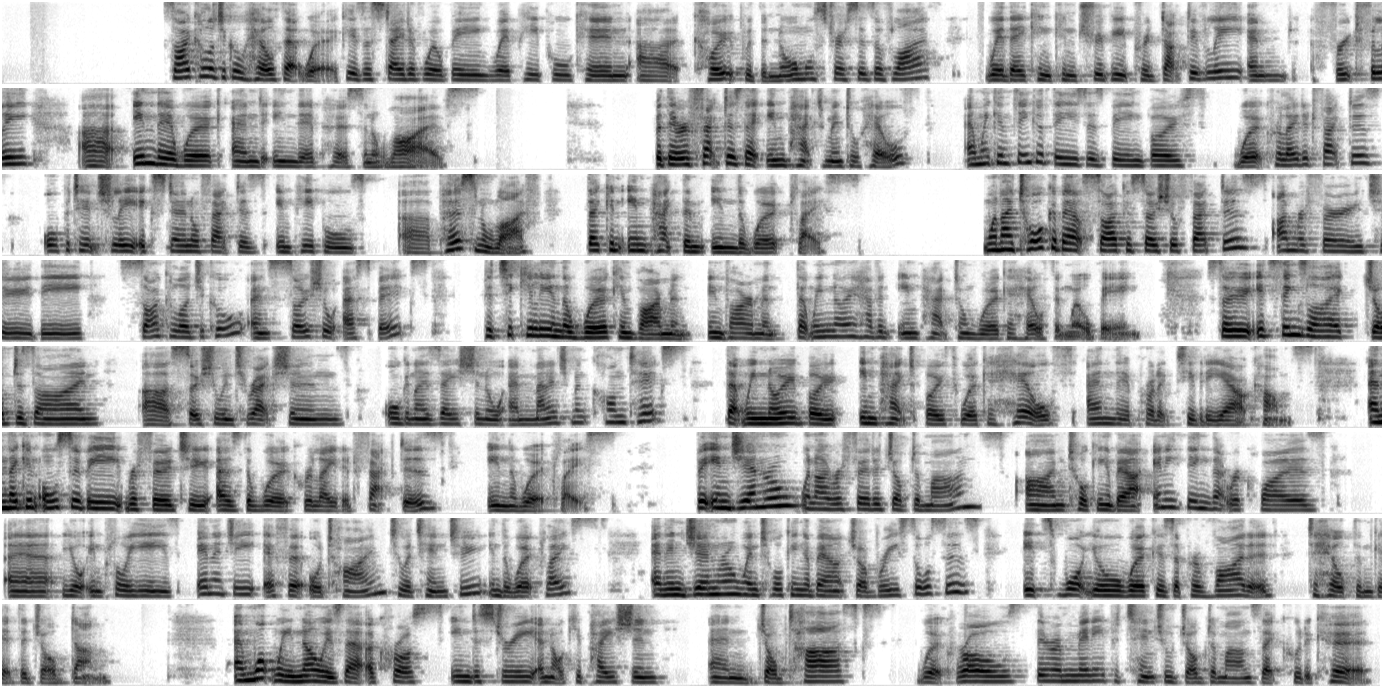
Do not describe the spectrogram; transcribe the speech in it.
Psychological health at work is a state of well-being where people can uh, cope with the normal stresses of life, where they can contribute productively and fruitfully uh, in their work and in their personal lives. But there are factors that impact mental health, and we can think of these as being both work-related factors or potentially external factors in people's uh, personal life that can impact them in the workplace. When I talk about psychosocial factors, I'm referring to the psychological and social aspects, particularly in the work environment, environment that we know have an impact on worker health and well-being. So it's things like job design, uh, social interactions, organizational and management contexts that we know both impact both worker health and their productivity outcomes. And they can also be referred to as the work related factors in the workplace. But in general, when I refer to job demands, I'm talking about anything that requires uh, your employees' energy, effort, or time to attend to in the workplace. And in general, when talking about job resources, it's what your workers are provided to help them get the job done. And what we know is that across industry and occupation and job tasks, work roles, there are many potential job demands that could occur.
